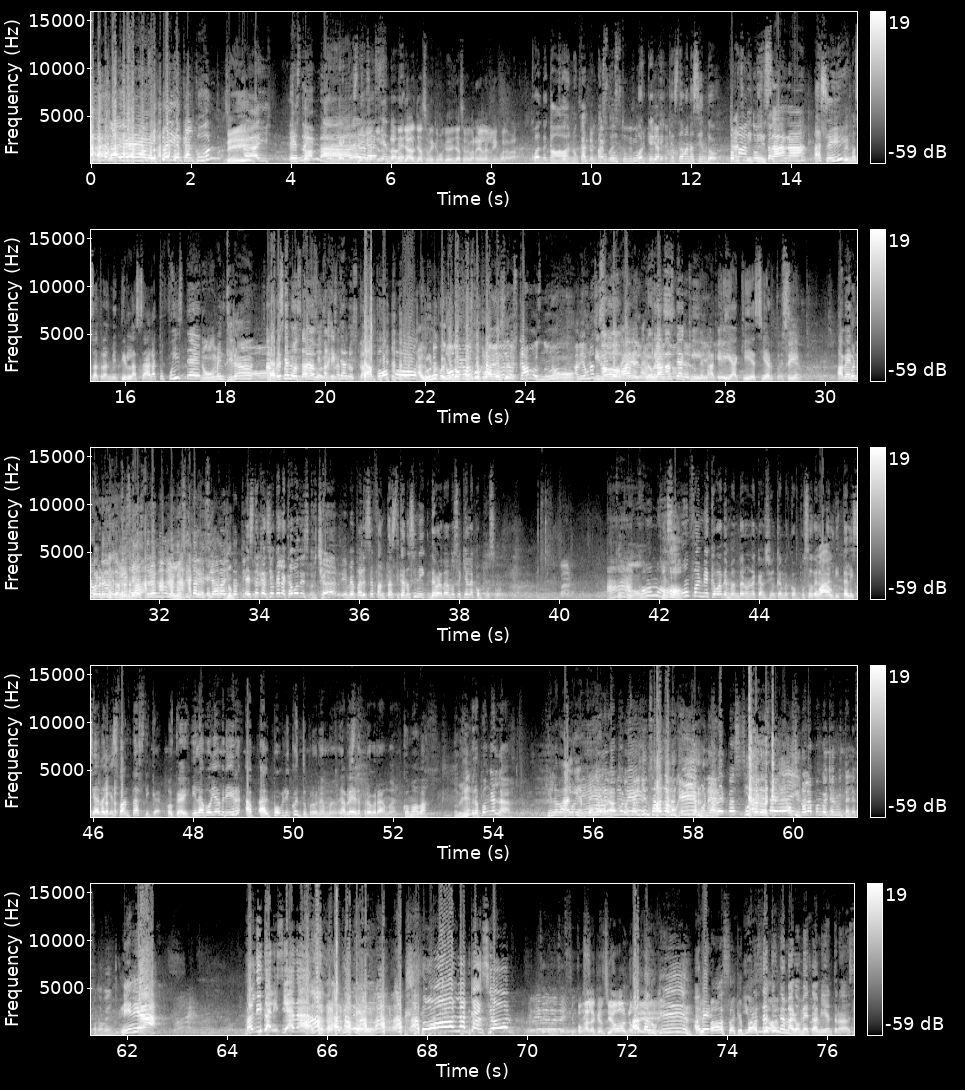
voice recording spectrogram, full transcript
ay, en Cancún. Sí. Ay, este. No, ma. ¿Qué Yo- yo- yo- haciendo? a A mí ya, ya se me como que ya se me barría la lengua, la verdad. ¿Cuándo en No, Cancún? nunca te En pasó Cancún eso. tuvimos ¿Por un qué? viaje. ¿Qué, qué estaban haciendo? Tomando Transmitir saga. ¿Ah, sí? Fuimos a transmitir la saga. ¿Tú fuiste? No, mentira. Ah, Ya ves fuiste a cómo los cabos, imagínate. a los cabos. ¡Tampoco! Al único de que No, no, pero algo fuiste fue a grabó en Los ese. Cabos, ¿no? Había unas No. Ah, del lo hotel, grabaste aquí, aquí, aquí, es cierto, es Sí. cierto. A ver, Bueno, pero el, estreno de la El maldita lisiada y Tati. Esta canción que la acabo de escuchar y me parece fantástica. No sé ni, de verdad, no sé quién la compuso. Ah, ¿cómo? Un fan me acaba de mandar una canción que me compuso de la maldita lisiada y es fantástica. Ok. Y la voy a abrir a- al público en tu programa, A en ver. este programa. ¿Cómo va? A ver. Pero pónganla. ¿Quién la va a Alguien, poner? póngala. ¿Quién la va a O sea, poner? alguien sabe ¡Anda, que la Rugir! tiene que poner. A ver, pasa. si. O si no la pongo yo en mi teléfono, ven. ¡Nidia! ¡Maldita lisiada! Dime. ¡No, la canción! Pongan la canción, hombre. ¡Anda, Rugir! A ¿Qué ver, pasa? ¿Qué y pasa? date una marometa mientras.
